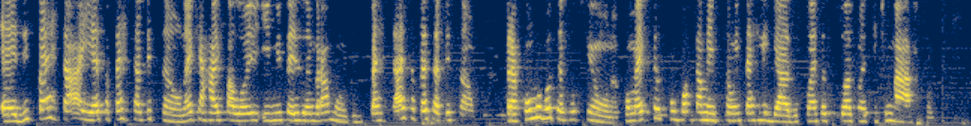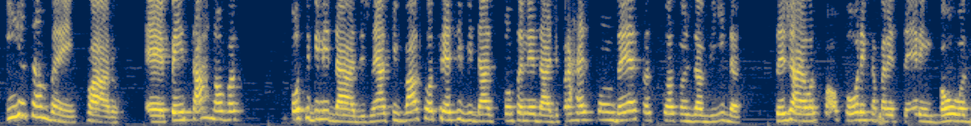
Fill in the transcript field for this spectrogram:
é, despertar aí essa percepção, né, que a Rai falou e, e me fez lembrar muito, despertar essa percepção para como você funciona, como é que seus comportamentos estão interligados com essas situações que te marcam. E também, claro, é, pensar novas possibilidades, né? Ativar a tua criatividade, espontaneidade para responder essas situações da vida, seja elas qual forem que aparecerem, boas,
